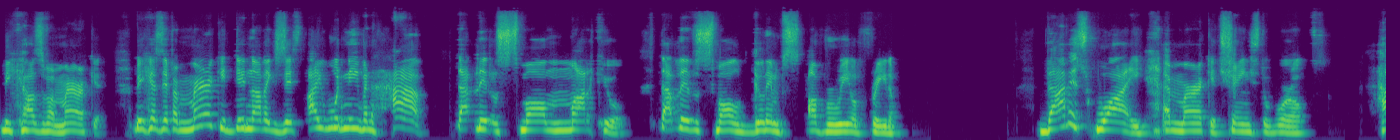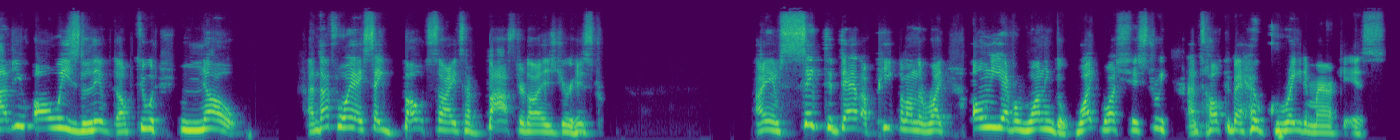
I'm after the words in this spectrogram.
because of America. Because if America did not exist, I wouldn't even have that little small molecule, that little small glimpse of real freedom. That is why America changed the world. Have you always lived up to it? No. And that's why I say both sides have bastardized your history. I am sick to death of people on the right only ever wanting to whitewash history and talk about how great America is.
